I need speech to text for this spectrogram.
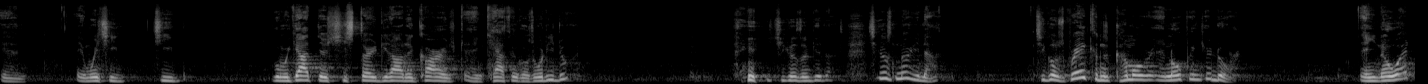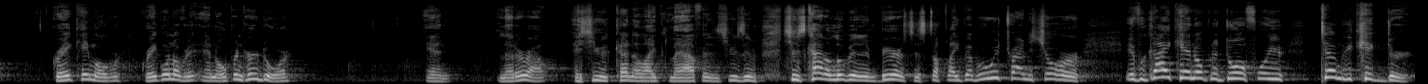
And, and when she, she, when we got there, she started to get out of the car, and, and Catherine goes, what are you doing? she goes, I'm getting out. She goes, no, you're not. She goes, Greg can come over and open your door. And you know what? Greg came over. Greg went over there and opened her door and let her out. And she was kind of like laughing. She was, she was kind of a little bit embarrassed and stuff like that. But we were trying to show her if a guy can't open the door for you, tell him to kick dirt.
